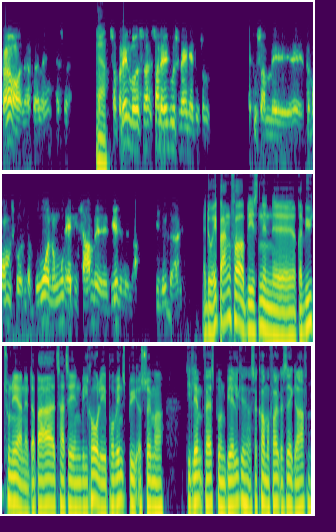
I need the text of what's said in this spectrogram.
40 år i hvert fald, ikke? Altså, ja. Så på den måde, så, så er det jo ikke usædvanligt, at du som, at du som øh, performancekursen, der bruger nogle af de samme virkemidler i dit værk. Men du er ikke bange for at blive sådan en øh, revyturnerende, der bare tager til en vilkårlig provinsby og sømmer dit lem fast på en bjælke, og så kommer folk og ser grafen?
